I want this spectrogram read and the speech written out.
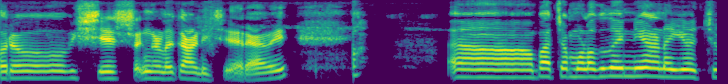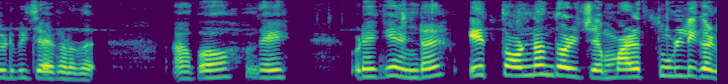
ഓരോ വിശേഷങ്ങൾ കാണിച്ചു തരാവേ. പച്ചമുളക് തന്നെയാണ് ഈ വെച്ചുപിടിപ്പിച്ചേക്കണത് അപ്പോൾ ദേ ഇവിടെയൊക്കെ ഉണ്ട് ഈ തൊണ്ണം തൊഴിച്ച് മഴത്തുള്ളികൾ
